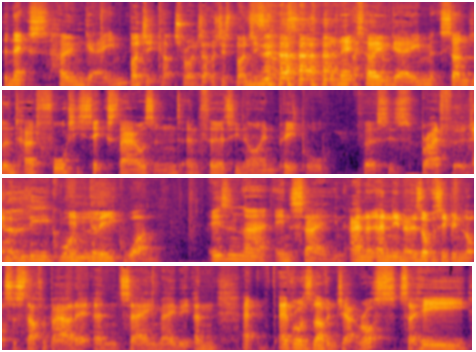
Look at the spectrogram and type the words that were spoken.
The next home game, budget cuts, Rog. That was just budget cuts. the next home game, Sunderland had 46,039 people versus Bradford in a League One in game. League One. Isn't that insane? And and you know, there's obviously been lots of stuff about it and saying maybe, and uh, everyone's loving Jack Ross. So he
